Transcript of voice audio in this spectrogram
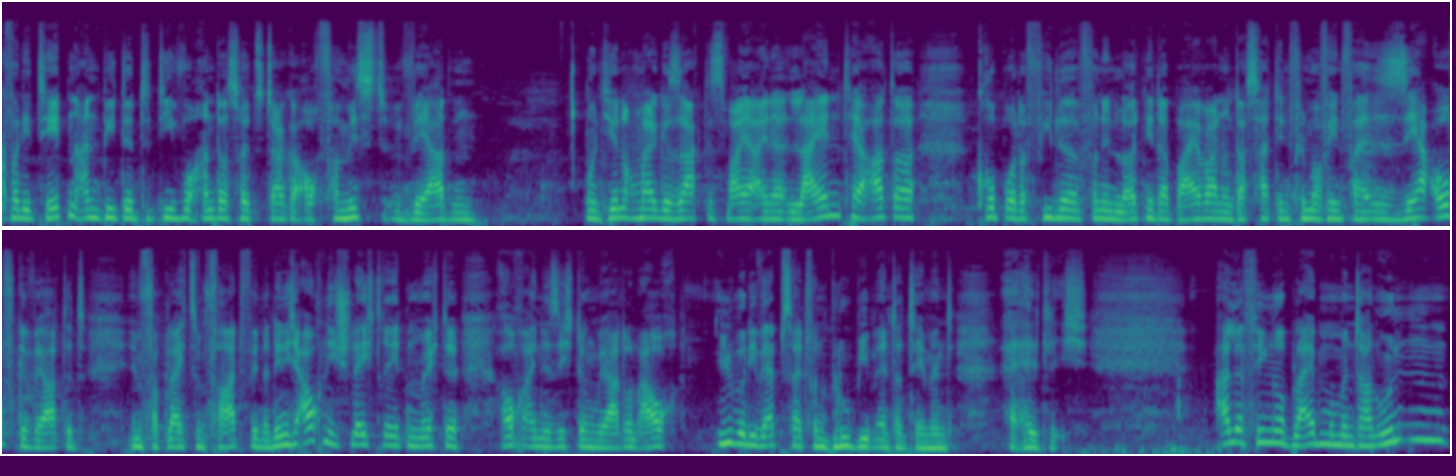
Qualitäten anbietet, die woanders heutzutage auch vermisst werden. Und hier nochmal gesagt, es war ja eine Laientheatergruppe oder viele von den Leuten, die dabei waren. Und das hat den Film auf jeden Fall sehr aufgewertet im Vergleich zum Pfadfinder, den ich auch nicht schlecht reden möchte. Auch eine Sichtung wert und auch über die Website von Bluebeam Entertainment erhältlich. Alle Finger bleiben momentan unten,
